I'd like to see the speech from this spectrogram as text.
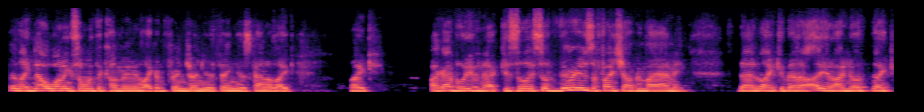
and like not wanting someone to come in and like infringe on your thing is kind of like, like, like I believe in that because like, so there is a fight shop in Miami that like that I, you know I know like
